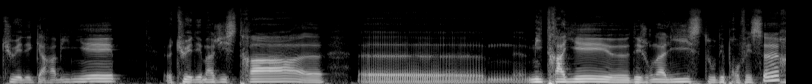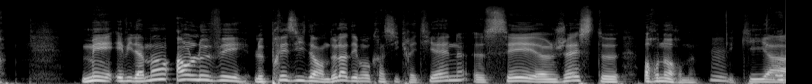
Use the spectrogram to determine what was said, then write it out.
tuer des carabiniers, tuer des magistrats, mitrailler des journalistes ou des professeurs. Mais évidemment, enlever le président de la démocratie chrétienne, c'est un geste hors norme hmm. qui a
